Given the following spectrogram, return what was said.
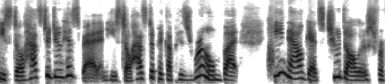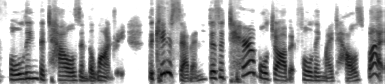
he still has to do his bed and he still has to pick up his room, but he now gets $2 for folding the towels and the laundry. The kid is seven, does a terrible job at folding my towels, but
